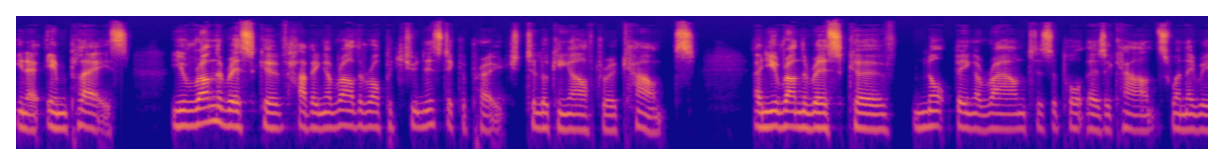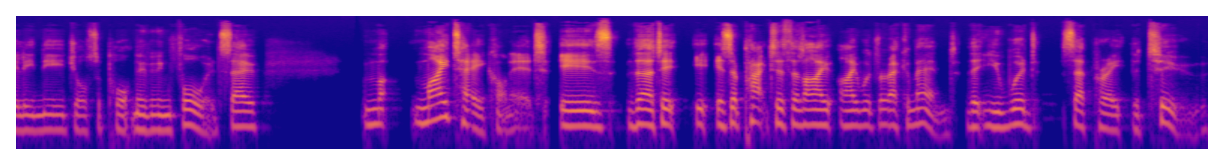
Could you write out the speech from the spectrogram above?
you know, in place, you run the risk of having a rather opportunistic approach to looking after accounts. And you run the risk of not being around to support those accounts when they really need your support moving forward. So, m- my take on it is that it, it is a practice that I, I would recommend that you would separate the two,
